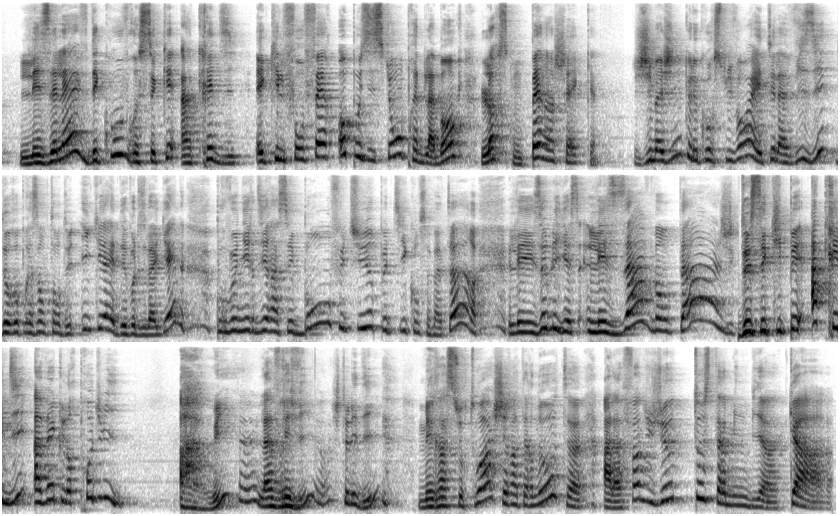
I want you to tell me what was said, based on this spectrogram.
Les élèves découvrent ce qu'est un crédit et qu'il faut faire opposition auprès de la banque lorsqu'on perd un chèque. J'imagine que le cours suivant a été la visite de représentants de Ikea et de Volkswagen pour venir dire à ces bons futurs petits consommateurs les avantages de s'équiper à crédit avec leurs produits. Ah oui, la vraie vie, hein, je te l'ai dit. Mais rassure-toi, cher internaute, à la fin du jeu, tout se termine bien, car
